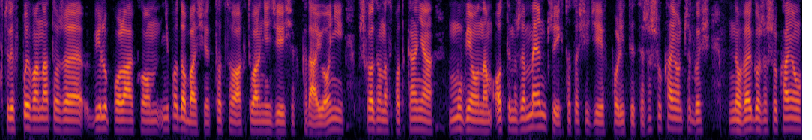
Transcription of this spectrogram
który wpływa na to, że wielu Polakom nie podoba się to, co aktualnie dzieje się w kraju. Oni przychodzą na spotkania, mówią nam o tym, że męczy ich to, co się dzieje w polityce, że szukają czegoś nowego, że szukają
